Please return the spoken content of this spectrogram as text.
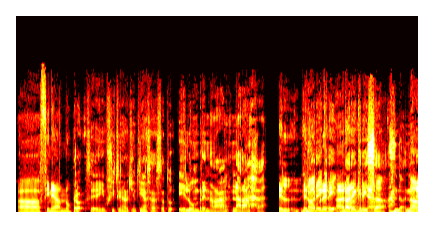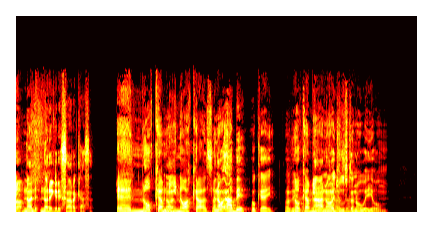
a fine anno. Però se è uscito in Argentina sarà stato El hombre nara- naranja. E l- e no, regre- no regresa. No, no, No, re- no. regresare a casa. Eh, no cammino a casa. No, ah beh, ok. No cammino ah, a no, giusto, No Way Home.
